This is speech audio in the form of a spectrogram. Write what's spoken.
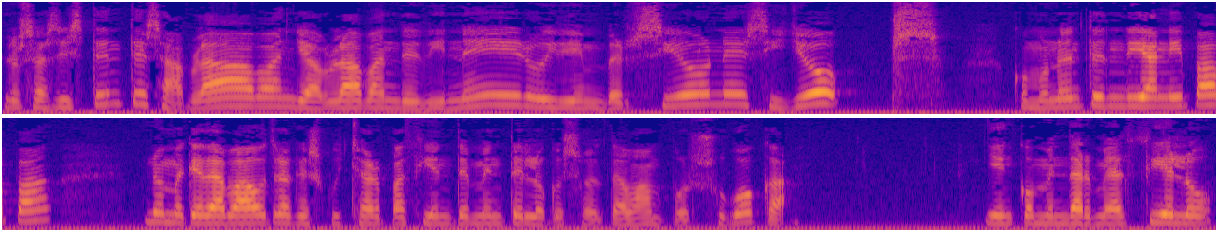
Los asistentes hablaban y hablaban de dinero y de inversiones, y yo, ps, como no entendía ni papa, no me quedaba otra que escuchar pacientemente lo que soltaban por su boca, y encomendarme al cielo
